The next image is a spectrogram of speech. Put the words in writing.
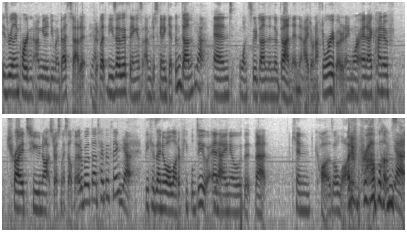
is really important. I'm going to do my best at it. Yeah. But these other things, I'm just going to get them done. Yeah. And once they're done, then they're done, and I don't have to worry about it anymore. And I kind of try to not stress myself out about that type of thing Yeah. because I know a lot of people do, and Yeah. I know that that can cause a lot of problems. Yeah.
